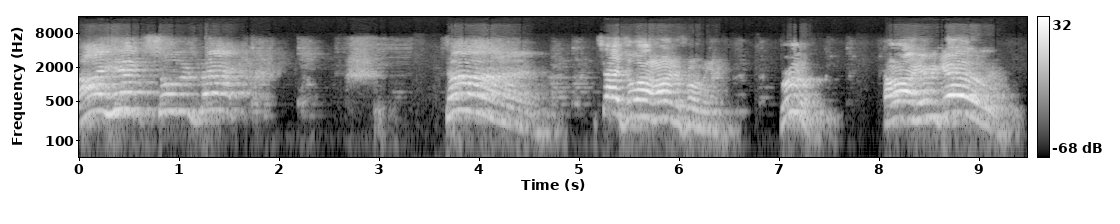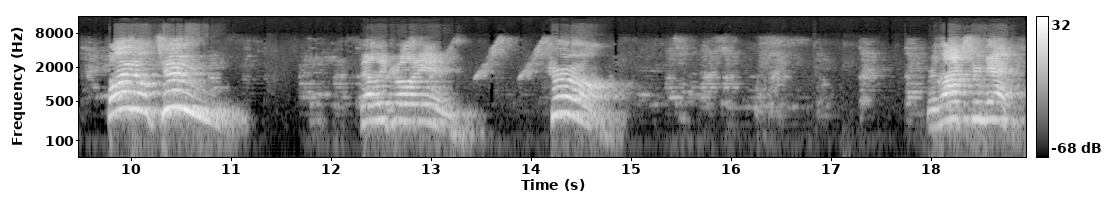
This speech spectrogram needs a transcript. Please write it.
High hips, shoulders back. Time. This side's a lot harder for me. Brutal. All right, here we go. Final two. Belly drawn in. Curl. Relax your neck.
